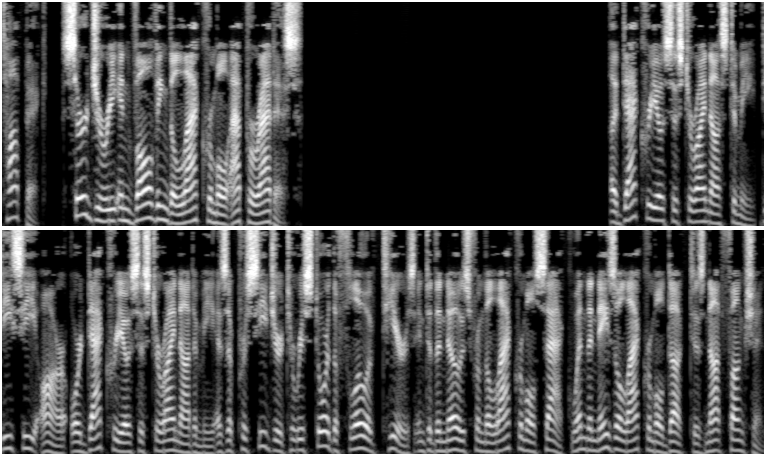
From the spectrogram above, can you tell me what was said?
Topic: Surgery involving the lacrimal apparatus. A dacryocystorhinostomy (DCR) or dacryocystorhinotomy is a procedure to restore the flow of tears into the nose from the lacrimal sac when the nasolacrimal duct does not function.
